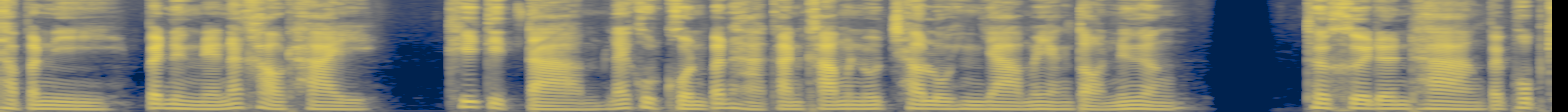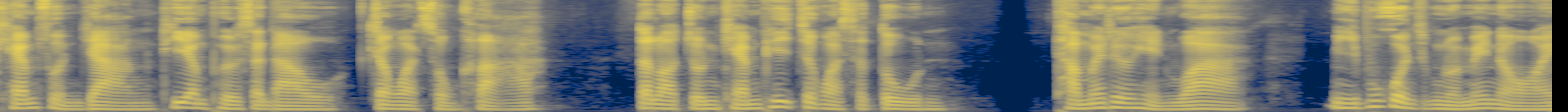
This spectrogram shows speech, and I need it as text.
ทัปปนีเป็นหนึ่งในนักข่าวไทยที่ติดตามและขุดค้นปัญหาการค้ามนุษย์ชาวโรฮิงญามาอย่างต่อเนื่อง เธอเคยเดินทางไปพบแคมป์สวนยางที่อำเภอสะเดา จังหวัดสงขลา ตลอดจนแคมป์ที่จังหวัดสตูลทำให้เธอเห็นว่า มีผู้คนจำนวนไม่น้อย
